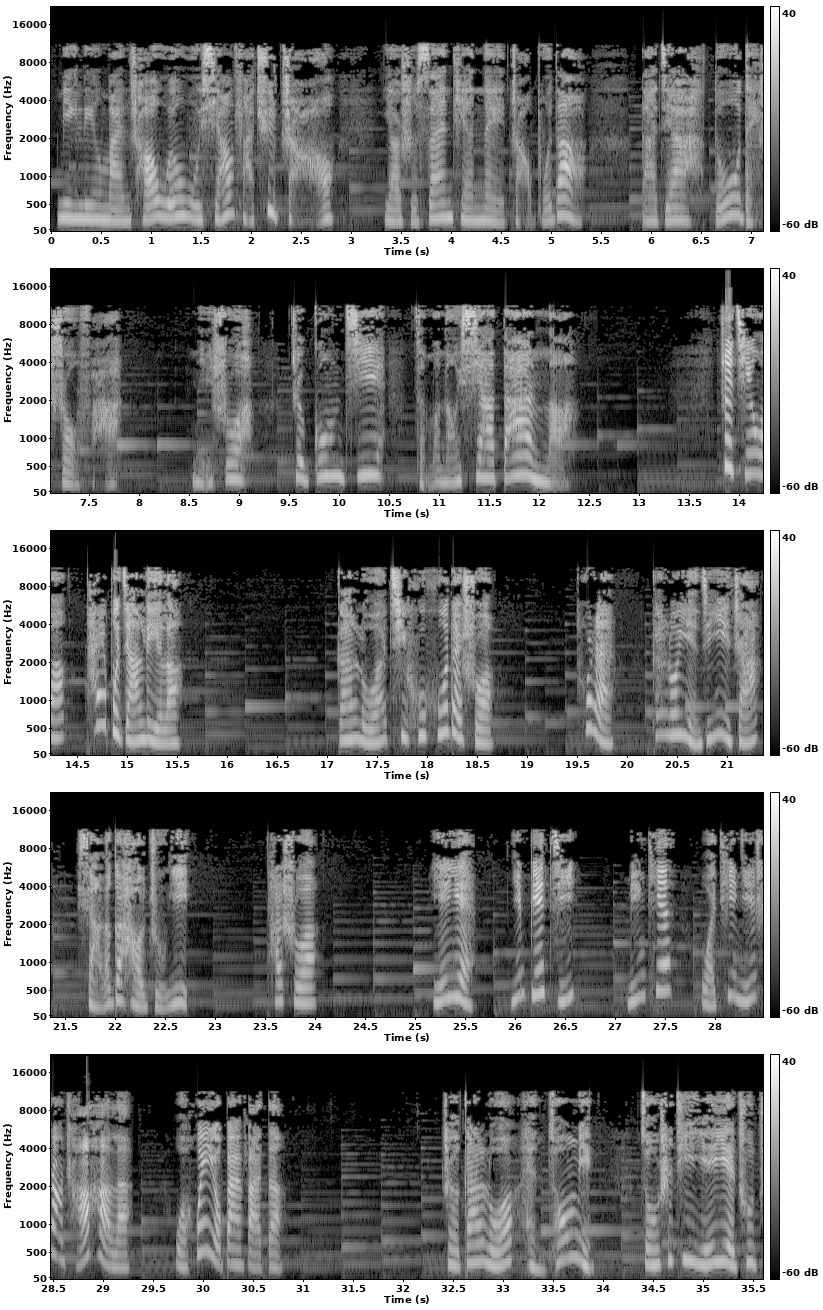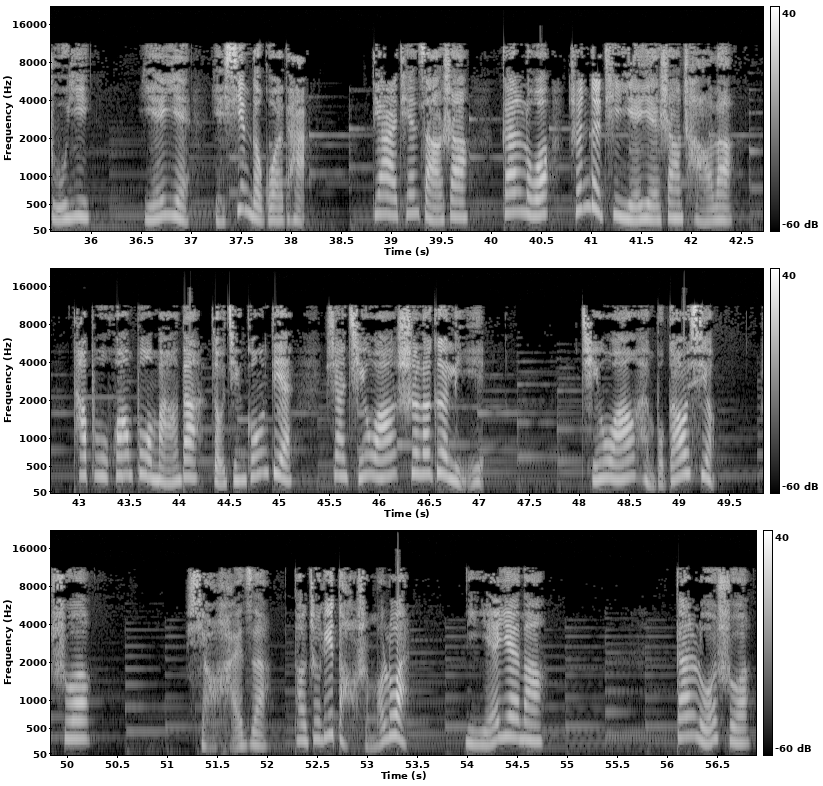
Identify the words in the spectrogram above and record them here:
命令满朝文武想法去找，要是三天内找不到，大家都得受罚。你说这公鸡怎么能下蛋呢？这秦王太不讲理了。甘罗气呼呼地说。突然，甘罗眼睛一眨，想了个好主意。他说：“爷爷，您别急。”明天我替您上朝好了，我会有办法的。这甘罗很聪明，总是替爷爷出主意，爷爷也信得过他。第二天早上，甘罗真的替爷爷上朝了。他不慌不忙的走进宫殿，向秦王施了个礼。秦王很不高兴，说：“小孩子到这里捣什么乱？你爷爷呢？”甘罗说。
